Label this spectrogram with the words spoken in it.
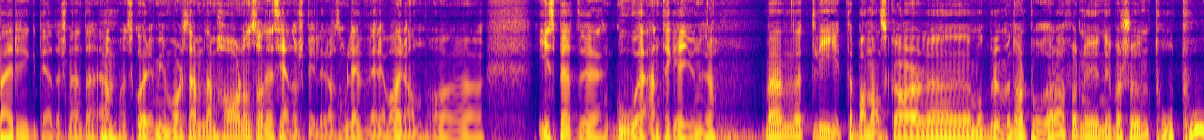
Berg Pedersen, heter det? ja, Mm. han skårer mye mål. Så de, de har noen sånne seniorspillere som leverer varene. Og ispedd eh, gode NTG-juniorer. Men et lite bananskall eh, mot Brumunddal 2 der, da, for Ny Nybergsund. 2-2.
